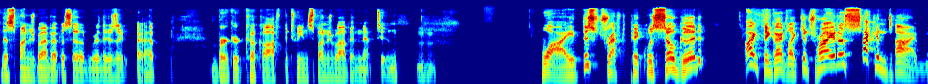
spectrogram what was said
the SpongeBob episode where there's a, a burger cook off between SpongeBob and Neptune. Mhm. Why this draft pick was so good? I think I'd like to try it a second time.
